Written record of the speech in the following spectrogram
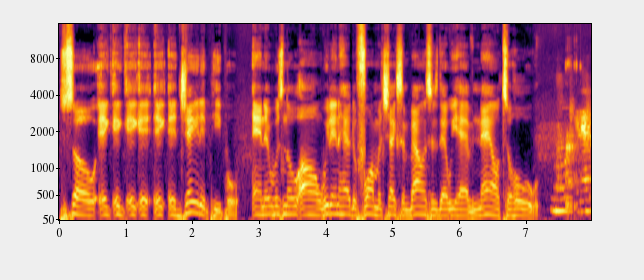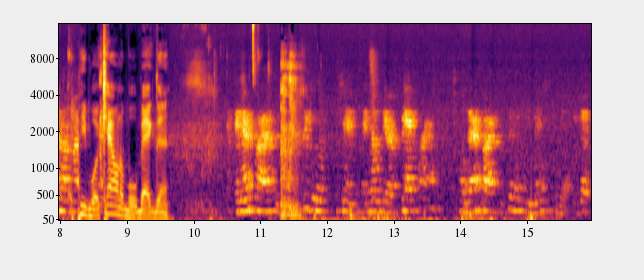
so it it, it, it, it jaded people and there was no um we didn't have the form of checks and balances that we have now to hold why people accountable back then And that's why specifically mentioned and know their background. So that's why I specifically mentioned that. Because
